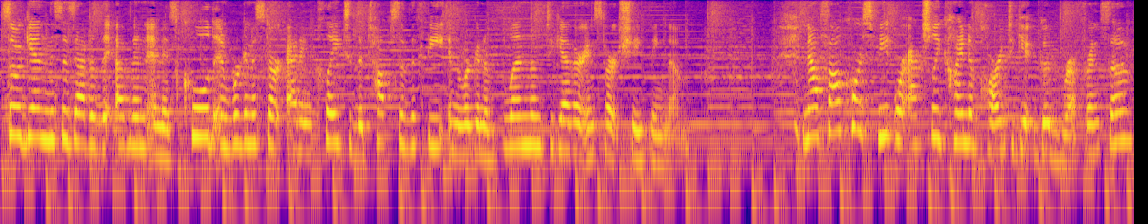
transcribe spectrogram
So again, this is out of the oven and it's cooled and we're going to start adding clay to the tops of the feet and we're going to blend them together and start shaping them. Now, Falkor's feet were actually kind of hard to get good reference of.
